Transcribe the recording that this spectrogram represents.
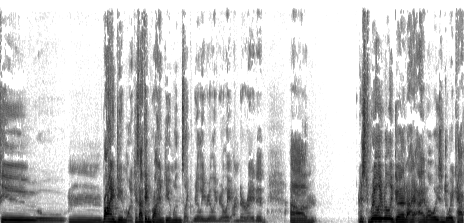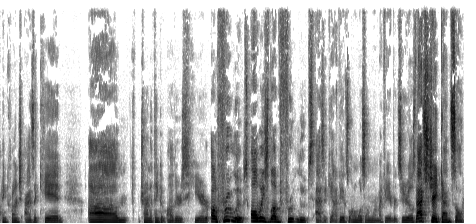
to mm, Brian Dumoulin because I think Brian Dumoulin's like really, really, really underrated. Um, just really, really good. I, I've always enjoyed Captain Crunch as a kid. Um, trying to think of others here. Oh, Froot Loops. Always loved Froot Loops as a kid. I think it's almost one of my favorite cereals. That's Jake Guentzel.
